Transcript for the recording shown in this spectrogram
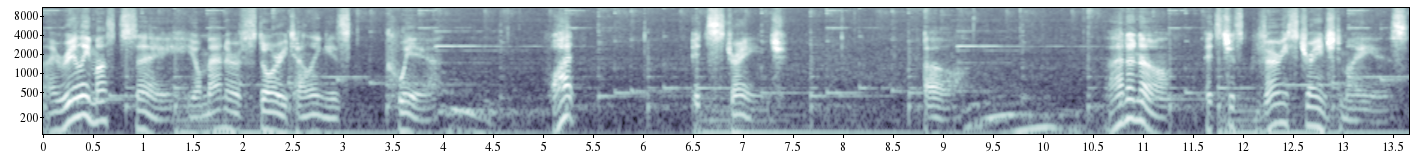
I really must say, your manner of storytelling is queer. What? It's strange. Oh. I don't know. It's just very strange to my ears.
